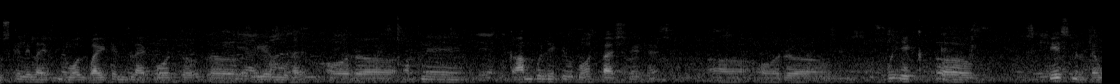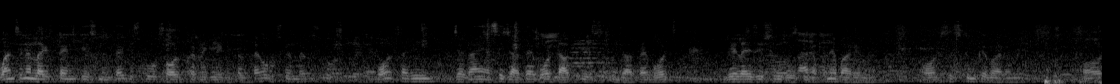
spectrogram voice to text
उसके लिए लाइफ में बहुत वाइट एंड ब्लैक बहुत क्लियर वो है। और अपने काम को लेके वो बहुत पैशनेट है और उसको एक केस मिलता है once in a lifetime case मिलता है, जिसको वो सॉल्व करने के लिए निकलता है, और उसके अंदर उसको बहुत सारी जगहें ऐसे जाता है, बहुत डार्क प्लेसेस में जाता है, बहुत रियलाइजेशन होती हैं अपने बारे में, और सिस्टम के बारे में, और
